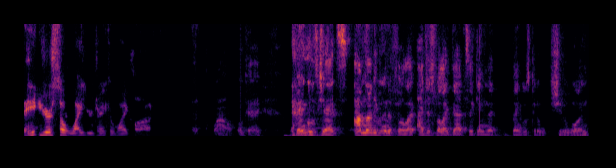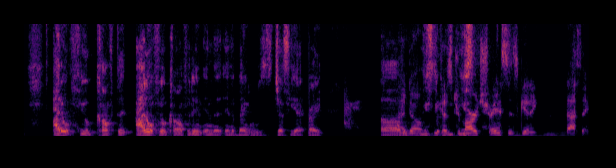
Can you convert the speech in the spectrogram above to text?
Hey, You're so white, you're drinking White Claw. wow. Okay. Bengals Jets. I'm not even gonna feel like I just feel like that's a game that Bengals could have should have won. I don't feel confident. I don't feel confident in the in the Bengals just yet. Right. Um, I don't you st- because you- Ja'Marr Chase is getting nothing.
